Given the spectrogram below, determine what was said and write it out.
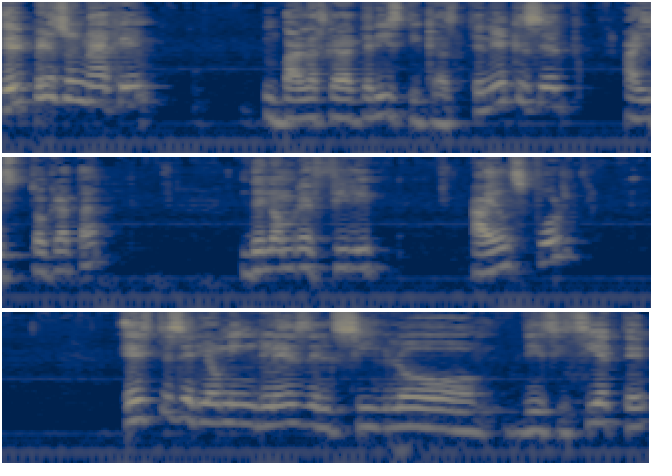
El personaje van las características. Tenía que ser aristócrata, de nombre Philip Aylesford. Este sería un inglés del siglo XVII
